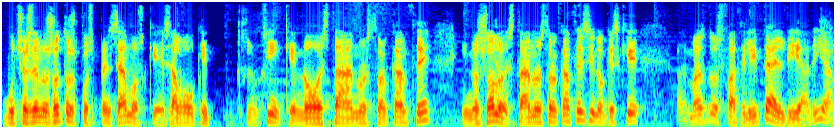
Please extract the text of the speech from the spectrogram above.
muchos de nosotros pues pensamos que es algo que, en fin, que no está a nuestro alcance y no solo está a nuestro alcance, sino que es que además nos facilita el día a día.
